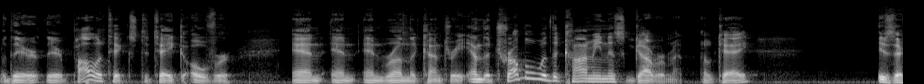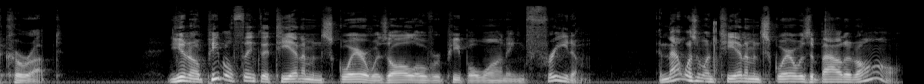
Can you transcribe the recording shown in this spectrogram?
their their politics to take over and and and run the country. And the trouble with the communist government, okay, is they're corrupt. You know, people think that Tiananmen Square was all over people wanting freedom, and that wasn't what Tiananmen Square was about at all.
